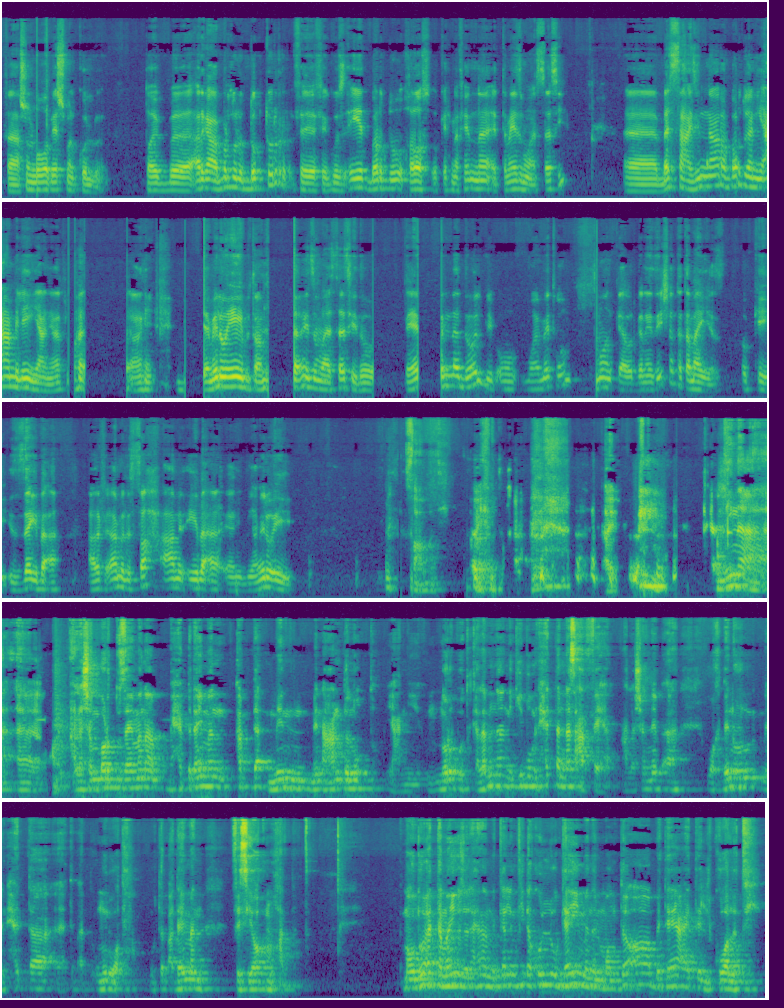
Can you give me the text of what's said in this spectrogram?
فعشان هو بيشمل كله طيب آه، أرجع برضو للدكتور في في جزئية برضو خلاص okay إحنا فهمنا التميز المؤسسي. آه، بس عايزين نعرف برضو يعني أعمل إيه؟ يعني عارف يعني بيعملوا إيه؟ بتوع التميز المؤسسي دول. فهمنا دول بيبقوا مهمتهم هم ك organization تتميز. okay إزاي بقى؟ عارف أعمل الصح أعمل إيه بقى؟ يعني بيعملوا إيه؟ صعبة دي. طيب. خلينا آه، علشان برضو زي ما أنا بحب دايما أبدأ من من عند نقطة. يعني نربط كلامنا نجيبه من حتة الناس عارفاها علشان نبقى واخدينهم من حتة آه، تبقى الأمور واضحة وتبقى دايما في سياق محدد. موضوع التميز اللي إحنا بنتكلم فيه ده كله جاي من المنطقة بتاعة ال quality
